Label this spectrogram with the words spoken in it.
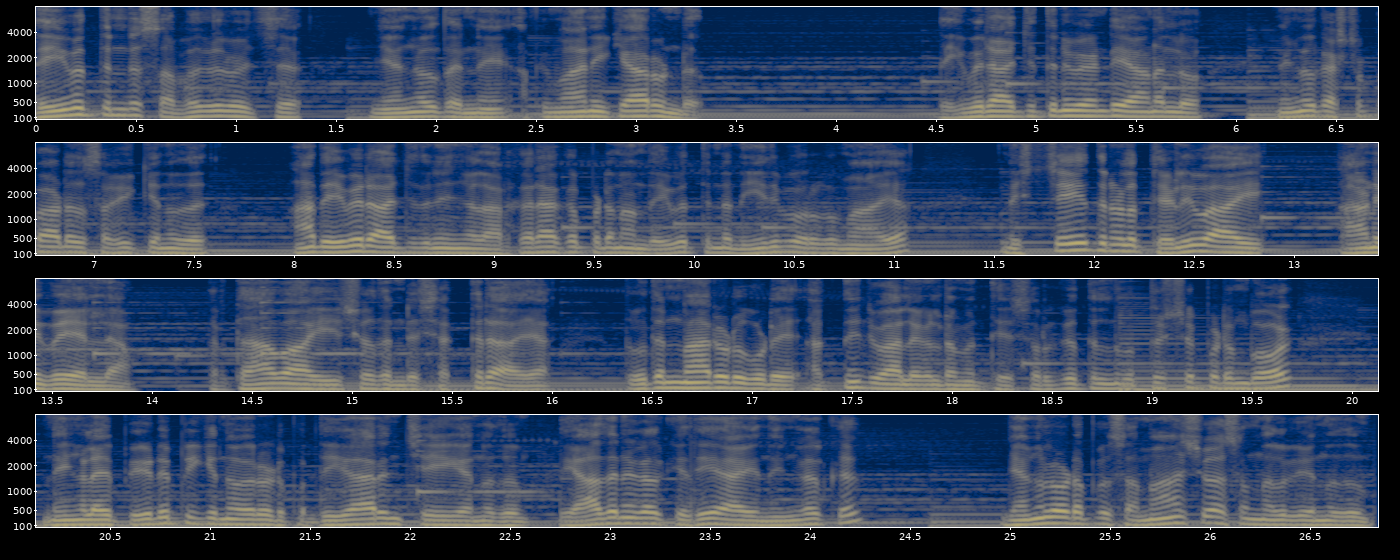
ദൈവത്തിന്റെ സഭകളിൽ വെച്ച് ഞങ്ങൾ തന്നെ അഭിമാനിക്കാറുണ്ട്. ദൈവരാജ്യത്തിന് വേണ്ടിയാണല്ലോ നിങ്ങൾ കഷ്ടപ്പാട് സഹിക്കുന്നത്. ആ ദൈവരാജ്യത്തിന് നിങ്ങൾ അർഹരാക്കപ്പെടണം. ദൈവത്തിന്റെ നീതിപൂർവമായ നിശ്ചയത്തിനുള്ള തെളിവായി ആണിവയെല്ലാം. കർത്താവായ ഈശോതന്റെ ശക്തരായ ദൂതന്മാരോടുകൂടെ അഗ്നിജ്വാലകളുടെ മധ്യ സ്വർഗത്തിൽ നിന്ന് പ്രത്യക്ഷപ്പെടുമ്പോൾ നിങ്ങളെ പീഡിപ്പിക്കുന്നവരോട് പ്രതികാരം ചെയ്യുക എന്നതും യാതനകൾക്കെതിരായി നിങ്ങൾക്ക് ഞങ്ങളോടൊപ്പം സമാശ്വാസം നൽകുന്നതും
